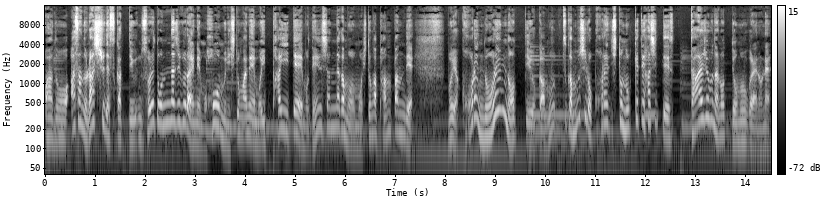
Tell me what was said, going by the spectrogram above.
あの、朝のラッシュですかっていう、それと同じぐらいね、もうホームに人がね、もういっぱいいて、もう電車の中ももう人がパンパンで、もういや、これ乗れんのっていうか、む、つかむしろこれ人乗っけて走って大丈夫なのって思うぐらいのね、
